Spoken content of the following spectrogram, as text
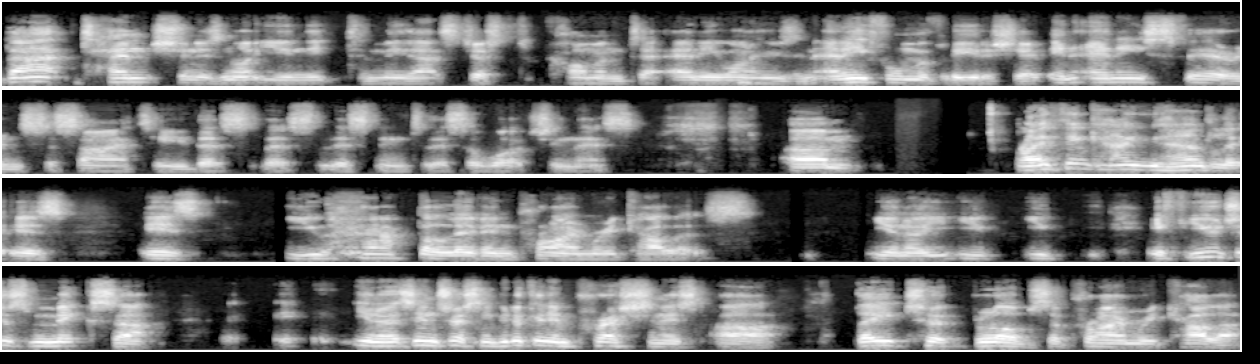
that tension is not unique to me. That's just common to anyone who's in any form of leadership, in any sphere in society that's, that's listening to this or watching this. Um, I think how you handle it is, is you have to live in primary colors. You know, you, you, if you just mix up, you know, it's interesting. If you look at Impressionist art, they took blobs of primary color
